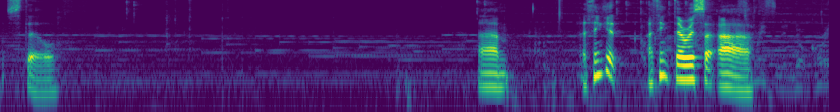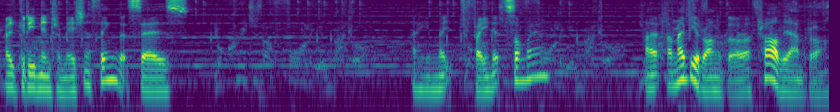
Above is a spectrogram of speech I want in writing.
But still. Um, I think it. I think there was a, a, a green information thing that says. I might find it somewhere. I, I might be wrong though. I probably am wrong.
